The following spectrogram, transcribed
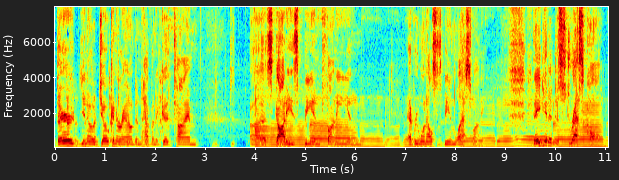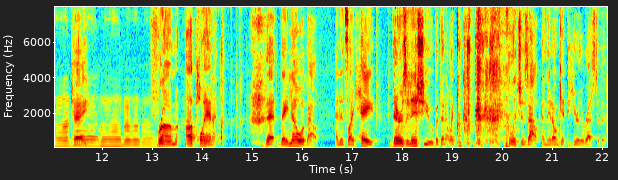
they're you know joking around and having a good time. Uh, Scotty's being funny and everyone else is being less funny. They get a distress call, okay, from a planet that they know about, and it's like, hey, there's an issue, but then it like glitches out, and they don't get to hear the rest of it.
